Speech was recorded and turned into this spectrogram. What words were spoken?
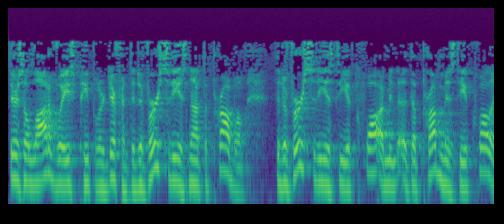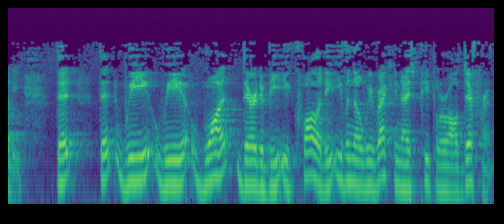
There's a lot of ways people are different. The diversity is not the problem. The diversity is the equal. I mean, the problem is the equality that that we we want there to be equality, even though we recognize people are all different.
